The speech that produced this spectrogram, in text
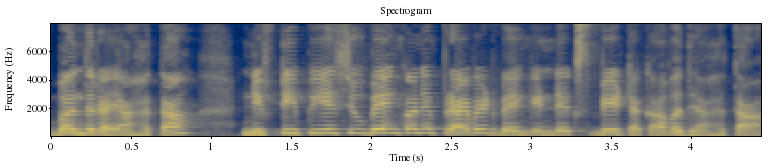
બંધ રહ્યા હતા. નિફ્ટી પીએસયુ બેંક અને પ્રાઇવેટ બેંક ઇન્ડેક્સ બે ટકા વધ્યા હતા.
